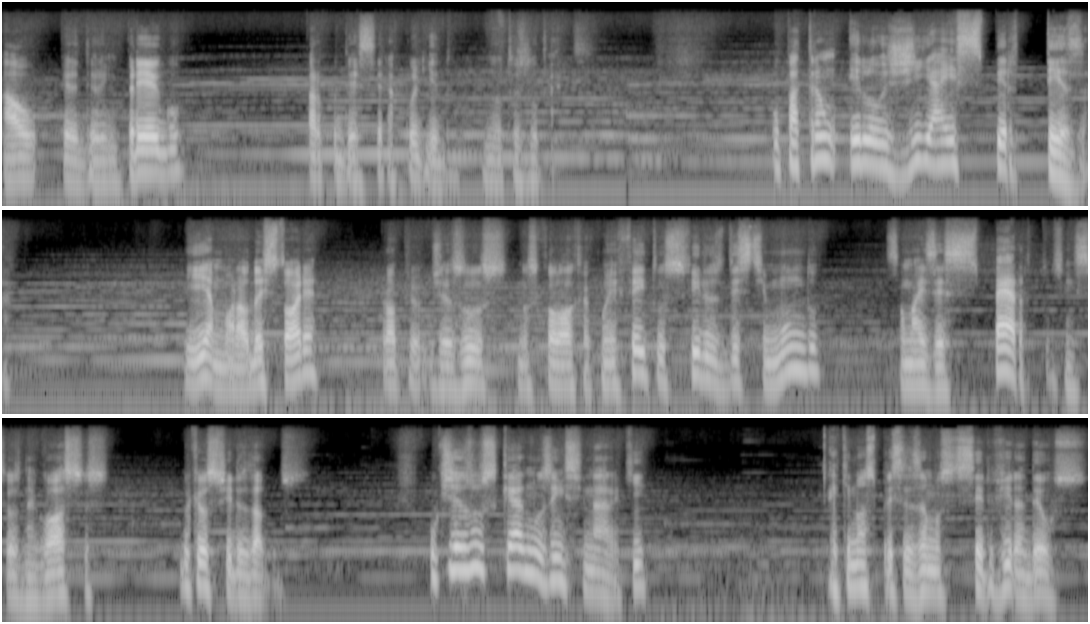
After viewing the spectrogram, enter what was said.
ao perder o emprego para poder ser acolhido em outros lugares. O patrão elogia a esperteza. E a moral da história, o próprio Jesus nos coloca com efeito: os filhos deste mundo são mais espertos em seus negócios do que os filhos da luz. O que Jesus quer nos ensinar aqui é que nós precisamos servir a Deus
